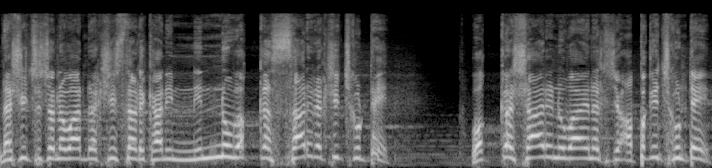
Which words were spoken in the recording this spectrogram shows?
నశించుచున్న వారిని రక్షిస్తాడు. కానీ నిన్ను ఒక్కసారి రక్షించుకుంటే ఒక్కసారి నువ్వు ఆయనకు అప్పగించుకుంటే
